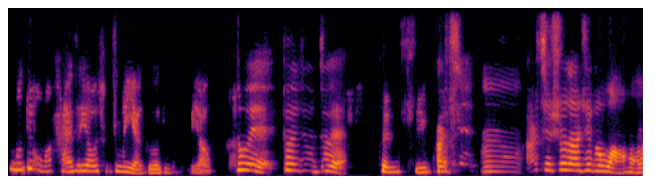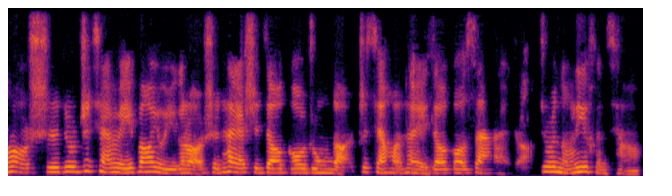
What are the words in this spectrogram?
怎么对我们孩子要求这么严格，怎么怎么样？对对对对，很奇怪而。且，嗯，而且说到这个网红老师，就是之前潍坊有一个老师，他也是教高中的，之前好像也教高三来着，就是能力很强。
